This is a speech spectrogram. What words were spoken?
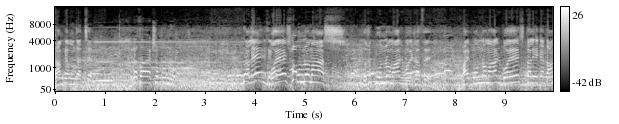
দাম কেমন যাচ্ছে এটা একশো পনেরো তাহলে বয়স পনেরো মাস। দর্শক পনেরো মাস বয়স আছে। ভাই পনেরো মাস বয়স তাহলে এটা দাম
